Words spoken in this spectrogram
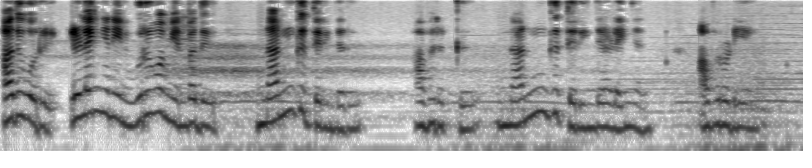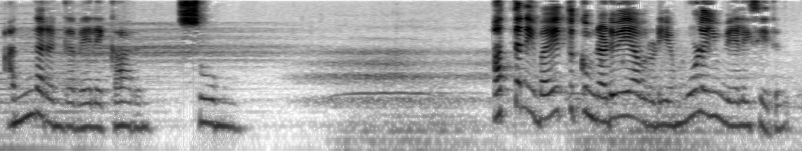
அது ஒரு இளைஞனின் உருவம் என்பது நன்கு தெரிந்தது. அவருக்கு நன்கு தெரிந்த இளைஞன் அவருடைய அந்தரங்க வேலைக்காரன் சோமு. அத்தனை பயத்துக்கும் நடுவே அவருடைய மூளையும் வேலை செய்தது.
